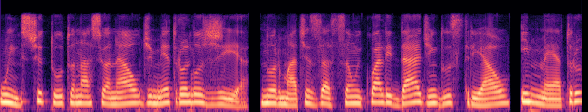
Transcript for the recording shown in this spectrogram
o Instituto Nacional de Metrologia, Normatização e Qualidade Industrial, INMetro,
